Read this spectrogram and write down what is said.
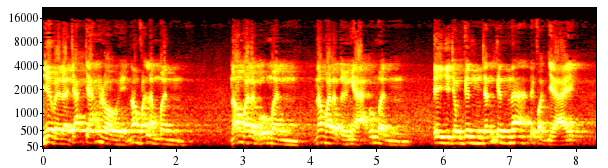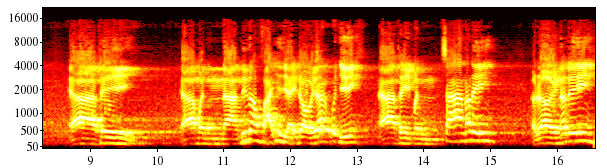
Như vậy là chắc chắn rồi. Nó không phải là mình. Nó không phải là của mình. Nó không phải là tự ngã của mình. Y như trong kinh chánh kinh đó đức phật dạy. À, thì à, mình à, nếu nó không phải như vậy rồi á có gì à, thì mình xa nó đi rời nó đi.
